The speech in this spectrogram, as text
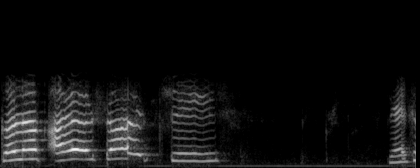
Good luck, I am searching. Next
